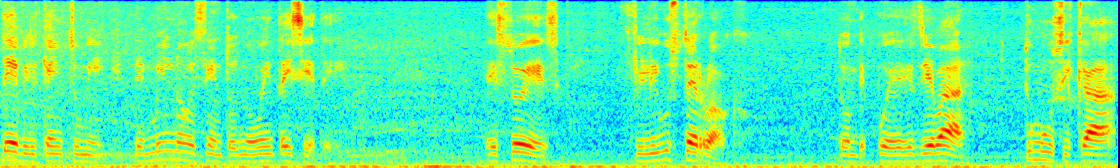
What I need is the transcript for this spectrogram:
Devil Came to Me de 1997. Esto es Filibuster Rock, donde puedes llevar tu música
